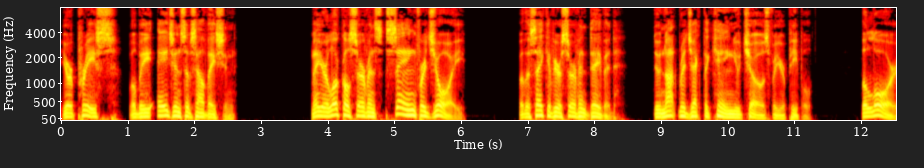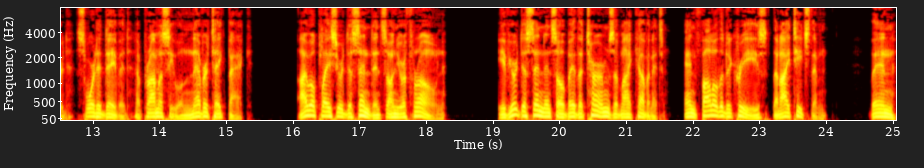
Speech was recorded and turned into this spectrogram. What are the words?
Your priests will be agents of salvation. May your local servants sing for joy. For the sake of your servant David, do not reject the king you chose for your people. The Lord swore to David a promise he will never take back. I will place your descendants on your throne. If your descendants obey the terms of my covenant and follow the decrees that I teach them, then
